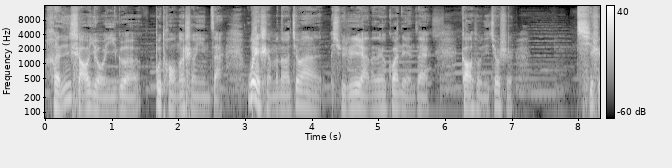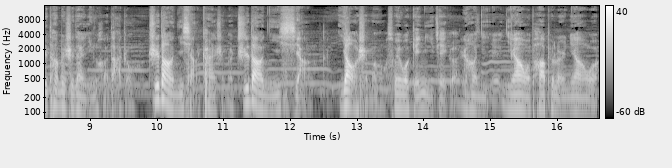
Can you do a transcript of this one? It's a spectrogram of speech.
很少有一个不同的声音在。为什么呢？就按许知远的那个观点在告诉你，就是其实他们是在迎合大众，知道你想看什么，知道你想要什么，所以我给你这个，然后你你让我 popular，你让我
